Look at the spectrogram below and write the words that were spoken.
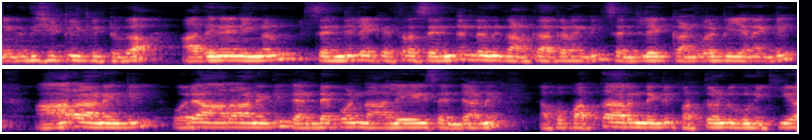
നികുതി ഷീറ്റിൽ കിട്ടുക. അതിനെ നിങ്ങൾ സെന്റിലേക്ക് എത്ര സെന്റ് ഉണ്ടെന്ന് കണക്കാക്കണമെങ്കിൽ സെന്റിലേക്ക് കൺവേർട്ട് ചെയ്യണമെങ്കിൽ ആറാണെങ്കിൽ ഒരാറാണെങ്കിൽ രണ്ട് പോയിന്റ് നാല് ഏഴ് സെന്റാണ് അപ്പോൾ പത്താറുണ്ടെങ്കിൽ പത്ത് കൊണ്ട് ഗുണിക്കുക.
